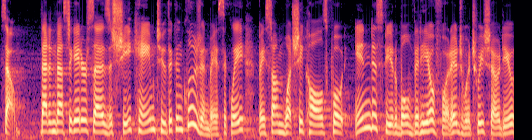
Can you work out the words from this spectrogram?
So that investigator says she came to the conclusion, basically, based on what she calls, quote, indisputable video footage, which we showed you,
